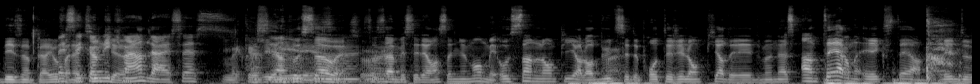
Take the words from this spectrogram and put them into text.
des impériaux Ben, c'est comme euh, l'équivalent de la SS. Mais que c'est un peu ça, ouais. ouais. C'est ça, mais c'est des renseignements, mais au sein de l'Empire. Leur but, Ouais. c'est de protéger l'Empire des, menaces internes et externes, les deux.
